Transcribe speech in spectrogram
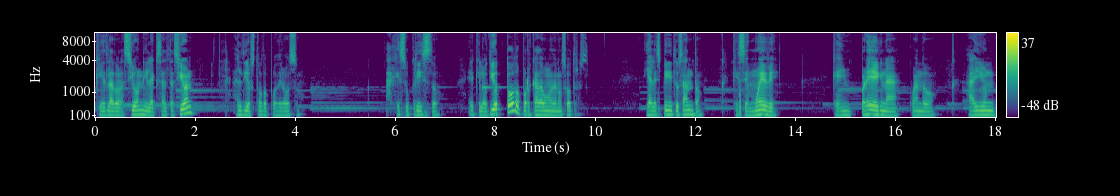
que es la adoración y la exaltación al Dios Todopoderoso, a Jesucristo, el que lo dio todo por cada uno de nosotros, y al Espíritu Santo, que se mueve, que impregna cuando hay un,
